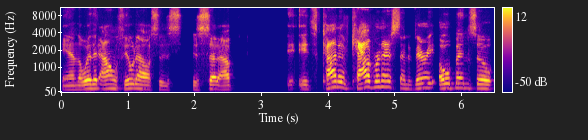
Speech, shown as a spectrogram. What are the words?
and the way that Allen Fieldhouse is is set up, it's kind of cavernous and very open, so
